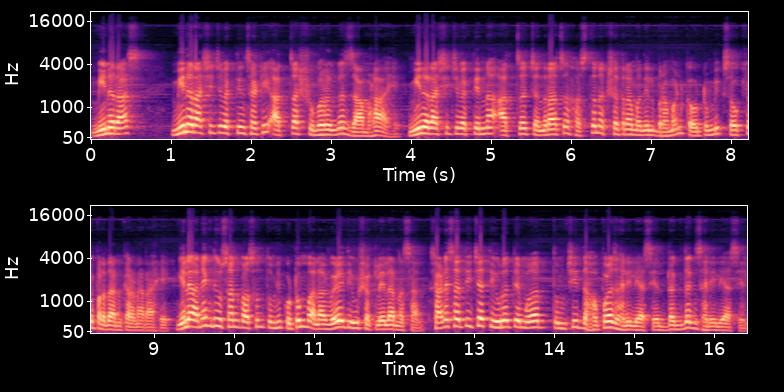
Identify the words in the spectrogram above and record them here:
मीनरास मीन राशीच्या व्यक्तींसाठी आजचा शुभ रंग जांभळा आहे. मीन राशीच्या व्यक्तींना आजचं चंद्राचं हस्त नक्षत्रामधील भ्रमण कौटुंबिक सौख्य प्रदान करणार आहे. गेल्या अनेक दिवसांपासून तुम्ही कुटुंबाला वेळ देऊ शकलेला नसाल. साडेसातीच्या तीव्रतेमुळे तुमची धावपळ झालेली असेल दगदग झालेली असेल.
